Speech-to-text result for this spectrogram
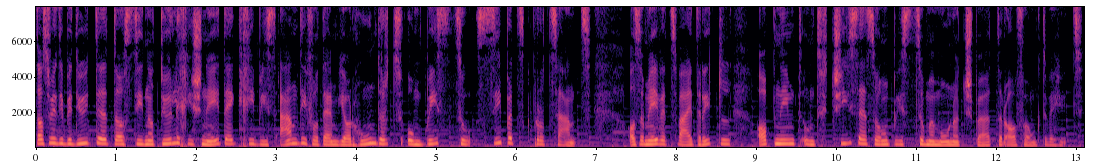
Das würde bedeuten, dass die natürliche Schneedecke bis Ende dieses Jahrhunderts um bis zu 70 Prozent, also mehr als zwei Drittel, abnimmt und die Skisaison bis zu einem Monat später anfängt wie heute.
